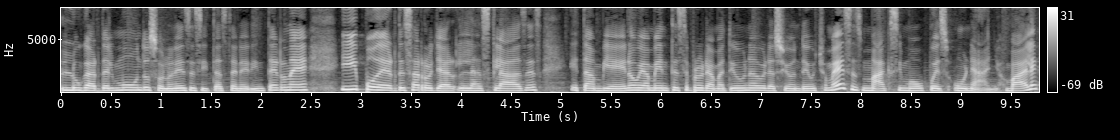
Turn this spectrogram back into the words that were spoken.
lugar del mundo, solo necesitas tener internet y poder desarrollar las clases. Y también, obviamente, este programa tiene una duración de ocho meses, máximo pues un año, ¿vale?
